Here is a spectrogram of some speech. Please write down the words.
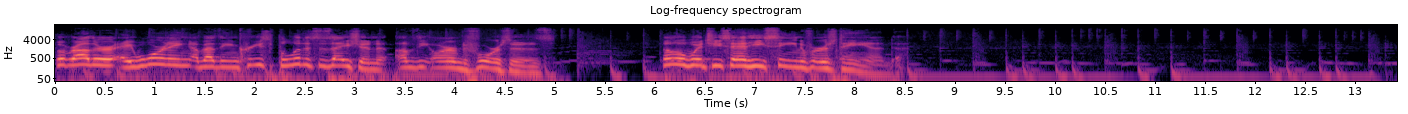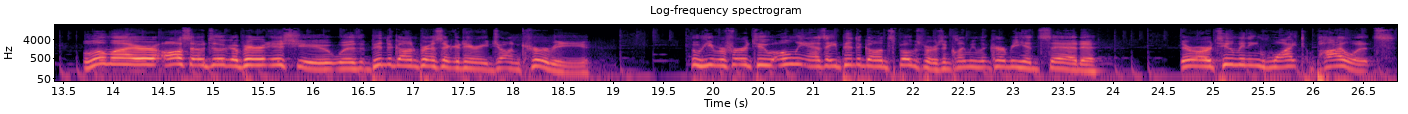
but rather a warning about the increased politicization of the armed forces, some of which he said he's seen firsthand. Lohmeyer also took apparent issue with Pentagon Press Secretary John Kirby, who he referred to only as a Pentagon spokesperson, claiming that Kirby had said, There are too many white pilots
